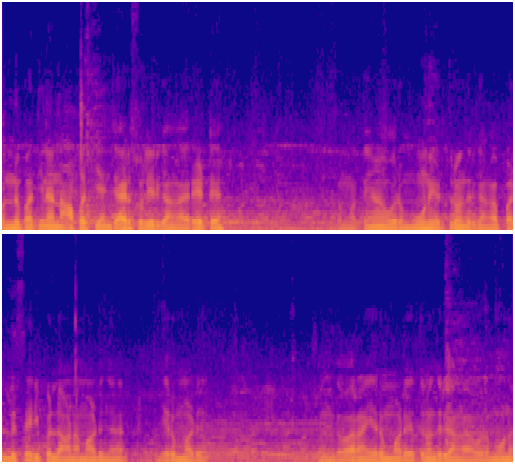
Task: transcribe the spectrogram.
ஒன்று பார்த்தீங்கன்னா நாற்பத்தி அஞ்சாயிரம் சொல்லியிருக்காங்க ரேட்டு ஸோ மொத்தம் ஒரு மூணு எடுத்துகிட்டு வந்திருக்காங்க. பல்லு சரி பல்லு ஆன மாடுங்க. எருமாடு ஸோ இந்த வாரம் எருமாடு எடுத்துகிட்டு வந்திருக்காங்க. ஒரு மூணு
